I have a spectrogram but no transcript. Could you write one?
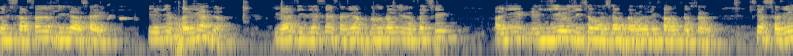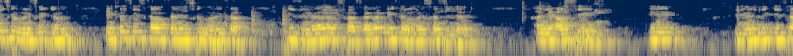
पण सातारा जिल्हा असा आहे की यांनी पहिल्यांदा या जिल्ह्याच्या सगळ्या पुरोगामी लोकांशी आणि एन जी ओ जिच्या मोठ्या प्रमाणात काम करतात त्या सगळ्यांची बैठक घेऊन एकत्रित काम करण्याची भूमिका ही जिल्ह्याला सातारा एक नंबरचा जिल्हा आहे. आणि असे हे निवडणुकीचा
